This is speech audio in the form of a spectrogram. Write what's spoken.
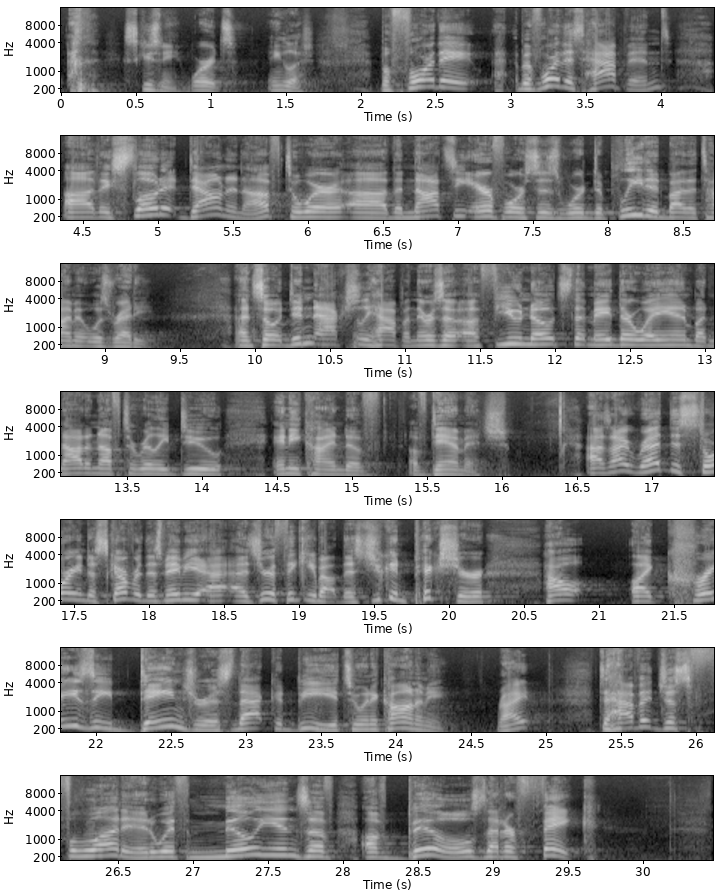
excuse me, words, English. Before, they, before this happened, they slowed it down enough to where the Nazi air forces were depleted by the time it was ready. And so it didn't actually happen. There was a, a few notes that made their way in, but not enough to really do any kind of, of damage. As I read this story and discovered this, maybe as you're thinking about this, you can picture how like crazy dangerous that could be to an economy, right? To have it just flooded with millions of, of bills that are fake.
